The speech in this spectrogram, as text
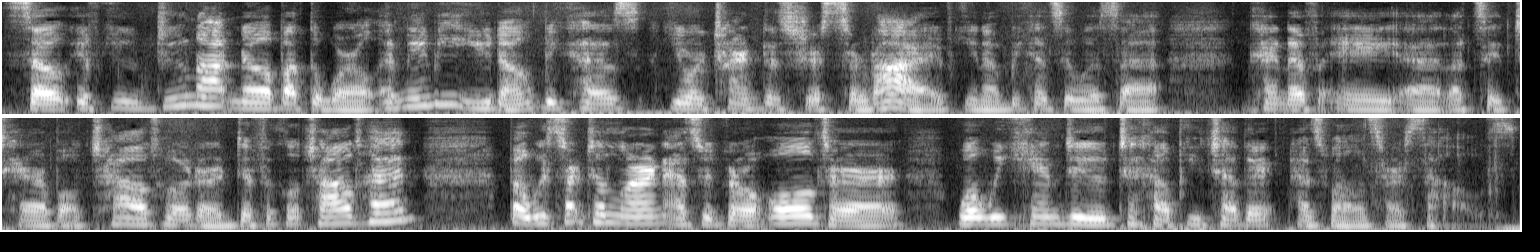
So if you do not know about the world, and maybe you don't because you were trying to just survive, you know, because it was a kind of a, uh, let's say, terrible childhood or a difficult childhood, but we start to learn as we grow older what we can do to help each other as well as ourselves.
